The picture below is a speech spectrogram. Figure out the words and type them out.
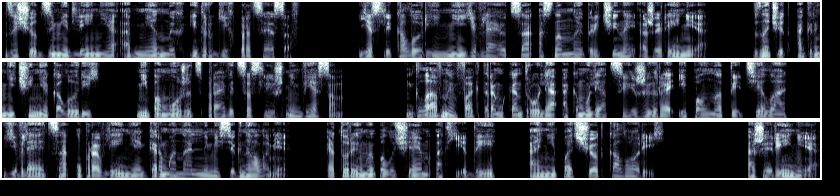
за счет замедления обменных и других процессов. Если калории не являются основной причиной ожирения, значит ограничение калорий не поможет справиться с лишним весом. Главным фактором контроля аккумуляции жира и полноты тела является управление гормональными сигналами, которые мы получаем от еды, а не подсчет калорий. Ожирение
